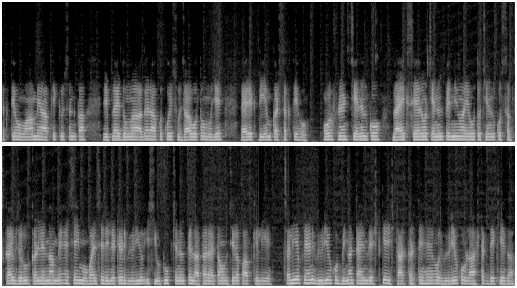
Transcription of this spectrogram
सकते हो। वहाँ मैं आपके क्वेश्चन का रिप्लाई दूँगा। अगर आपका कोई सुझाव हो तो मुझे डायरेक्ट डीएम कर सकते हो। और फ्रेंड्स, चैनल को लाइक, शेयर और चैनल पर न्यू आए हो तो चैनल को सब्सक्राइब ज़रूर कर लेना। मैं ऐसे ही मोबाइल से रिलेटेड वीडियो इस यूट्यूब चैनल पर लाता रहता हूँ सिर्फ़ आपके लिए। चलिए फ्रेंड वीडियो को बिना टाइम वेस्ट किए स्टार्ट करते हैं और वीडियो को लास्ट तक देखिएगा।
